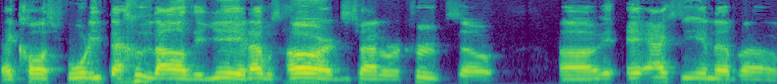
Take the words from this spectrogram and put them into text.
that costs forty thousand dollars a year. That was hard to try to recruit. So uh, it, it, actually ended up uh,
